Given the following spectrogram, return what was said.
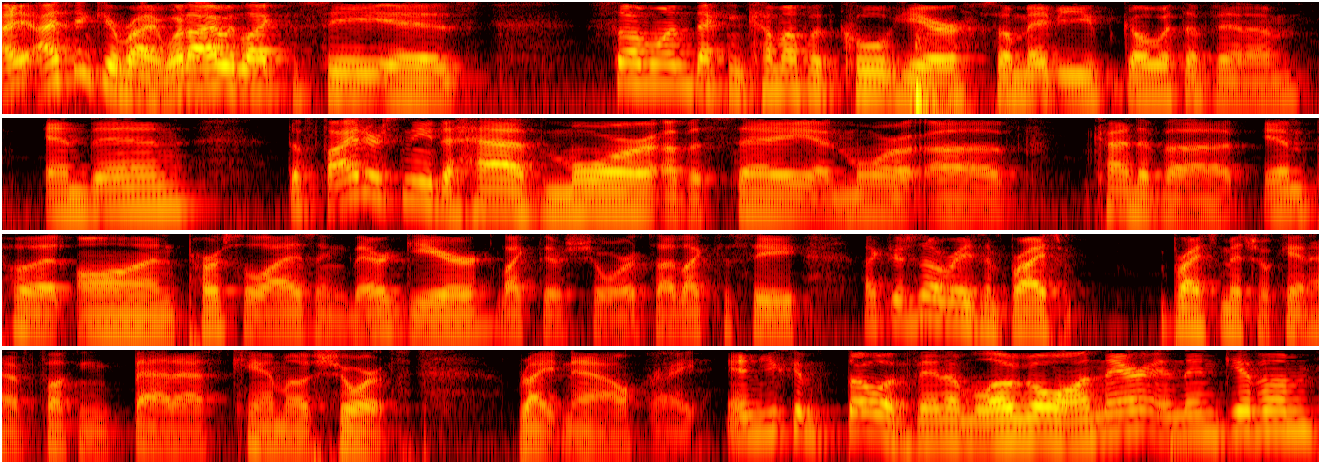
I, I, think you're right. What I would like to see is someone that can come up with cool gear. So maybe you go with a Venom, and then the fighters need to have more of a say and more of kind of a input on personalizing their gear, like their shorts. I'd like to see like there's no reason Bryce Bryce Mitchell can't have fucking badass camo shorts right now. Right. And you can throw a Venom logo on there and then give them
